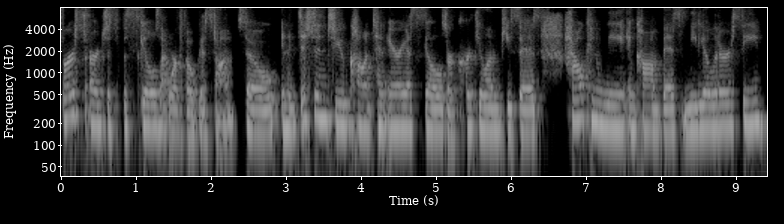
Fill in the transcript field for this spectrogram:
First are just the skills that we're focused on. So, in addition to content area skills or curriculum pieces, how can we encompass media literacy?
